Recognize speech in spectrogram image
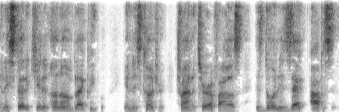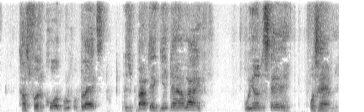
and they study killing unarmed black people in this country, trying to terrify us, is doing the exact opposite. Because for the core group of blacks it's about that get down life, we understand what's happening.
